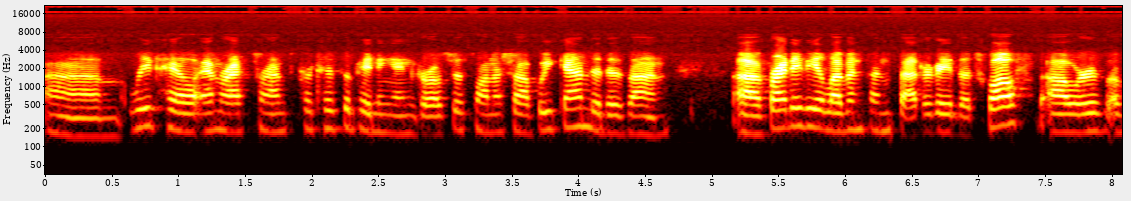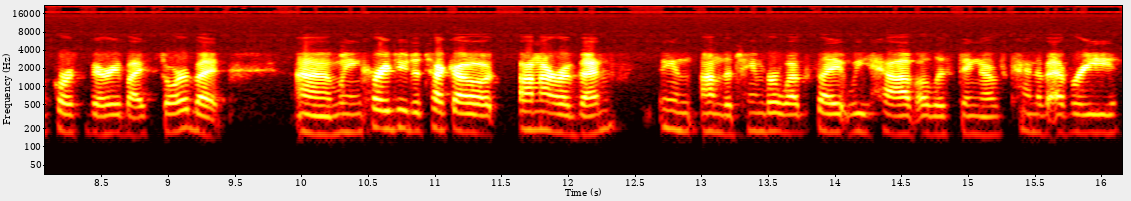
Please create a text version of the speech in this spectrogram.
um, retail and restaurants participating in Girls Just Want to Shop weekend. It is on uh, Friday the 11th and Saturday the 12th. Hours, of course, vary by store, but um, we encourage you to check out on our events in, on the chamber website. We have a listing of kind of every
